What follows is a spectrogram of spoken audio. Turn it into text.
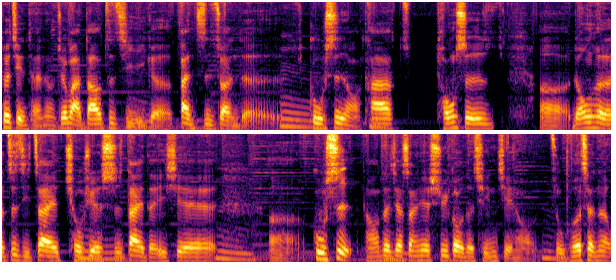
柯景腾哦，九把刀自己一个半自传的故事哦，他同时呃融合了自己在求学时代的一些呃故事，然后再加上一些虚构的情节哦，组合成了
